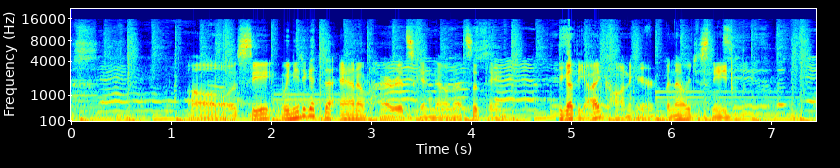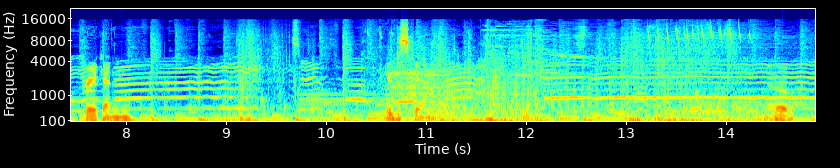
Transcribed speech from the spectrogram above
oh, see? We need to get the Ana pirate skin now, that's the thing. We got the icon here, but now we just need freaking... Need the skin. Oh.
